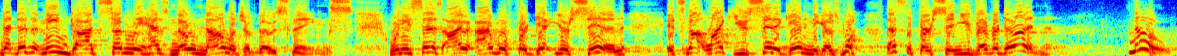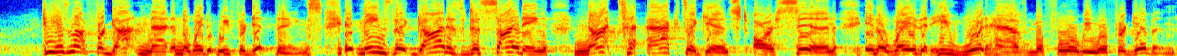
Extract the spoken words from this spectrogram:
that doesn't mean God suddenly has no knowledge of those things. When he says, I, I will forget your sin, it's not like you sin again and he goes, well, that's the first sin you've ever done. No. He has not forgotten that in the way that we forget things. It means that God is deciding not to act against our sin in a way that he would have before we were forgiven.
